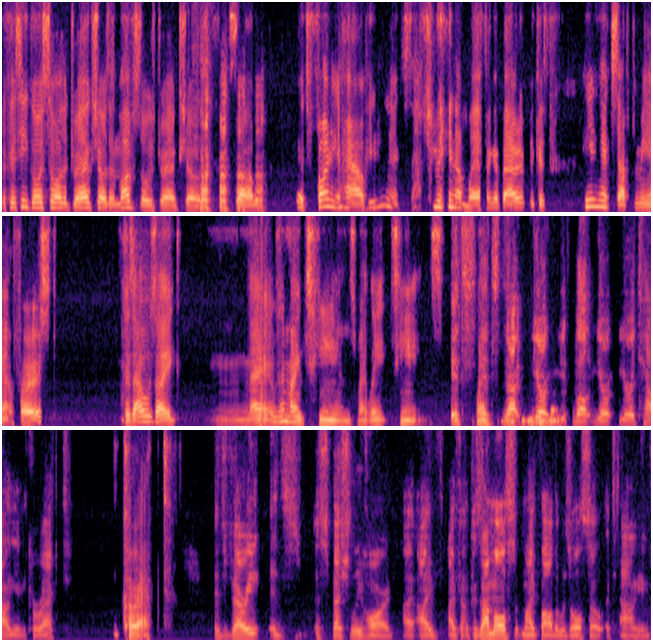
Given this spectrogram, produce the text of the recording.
Because he goes to all the drag shows and loves those drag shows. So it's funny how he didn't accept me, and I'm laughing about it because he didn't accept me at first because I was like, I was in my teens, my late teens. it's When it's not you're well you're you're Italian, correct? correct. It's very it's especially hard. I, I've I found because I'm also my father was also Italian,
